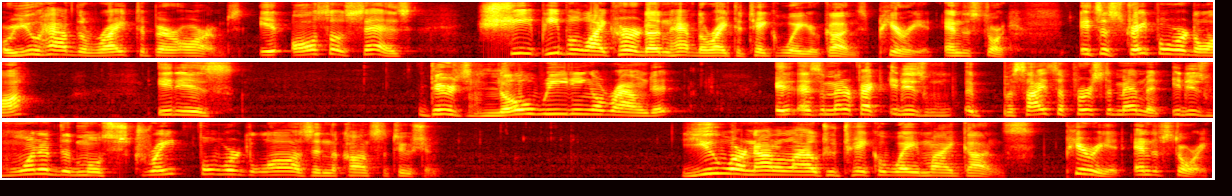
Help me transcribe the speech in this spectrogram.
or you have the right to bear arms. It also says she people like her doesn't have the right to take away your guns. Period. End of story. It's a straightforward law. It is there's no reading around it. it. As a matter of fact, it is besides the First Amendment, it is one of the most straightforward laws in the Constitution. You are not allowed to take away my guns. Period. End of story.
